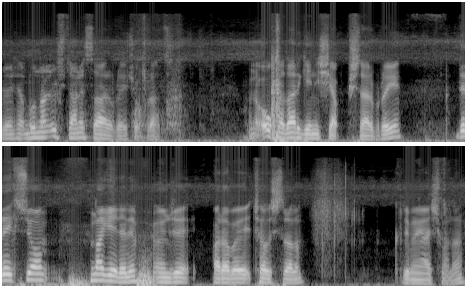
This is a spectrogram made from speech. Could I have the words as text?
Bundan 3 tane sığar buraya çok rahat. Yani o kadar geniş yapmışlar burayı. Direksiyona gelelim. Önce arabayı çalıştıralım. Klimayı açmadan.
